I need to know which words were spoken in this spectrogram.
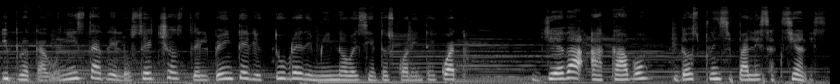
y protagonista de los hechos del 20 de octubre de 1944. Lleva a cabo dos principales acciones,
